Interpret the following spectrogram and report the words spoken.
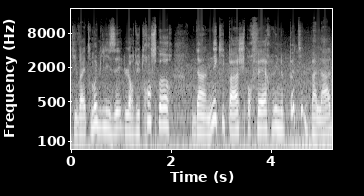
qui va être mobilisé lors du transport d'un équipage pour faire une petite balade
